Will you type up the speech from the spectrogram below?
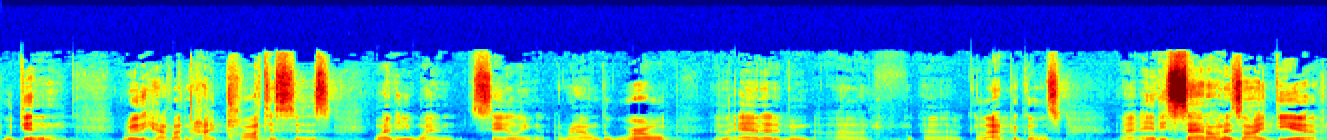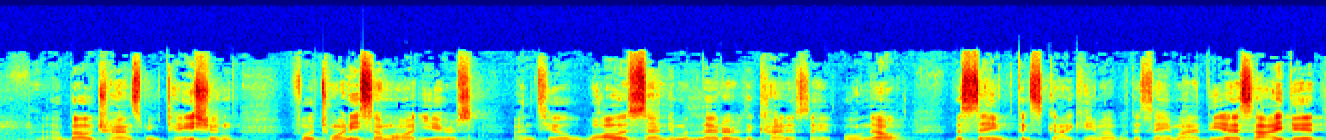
who didn't really have an hypothesis when he went sailing around the world and ended in uh, Galapagos. and he sat on his idea about transmutation for 20 some odd years until Wallace sent him a letter to kind of say, oh no, the same, this guy came up with the same idea as I did,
